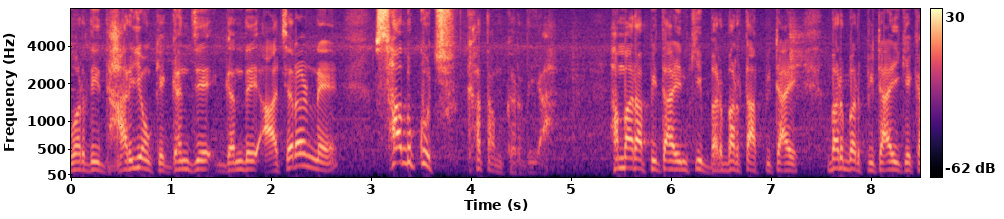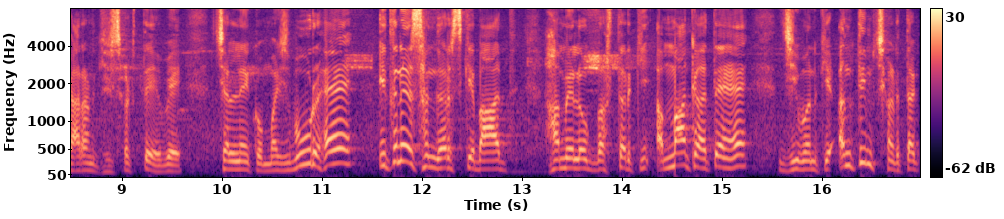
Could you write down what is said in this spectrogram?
वर्दीधारियों के गंजे, गंदे आचरण ने सब कुछ खत्म कर दिया। हमारा पिता इनकी बर्बरता पिटाई बर्बर पिटाई के कारण घिसटते हुए चलने को मजबूर है। इतने संघर्ष के बाद हमें लोग बस्तर की अम्मा कहते हैं, जीवन के अंतिम क्षण तक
